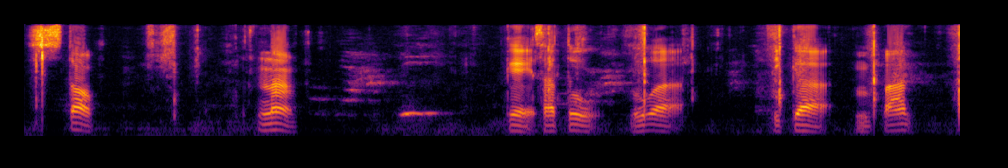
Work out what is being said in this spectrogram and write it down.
Stop. 6 oke 1 2 3 4 5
